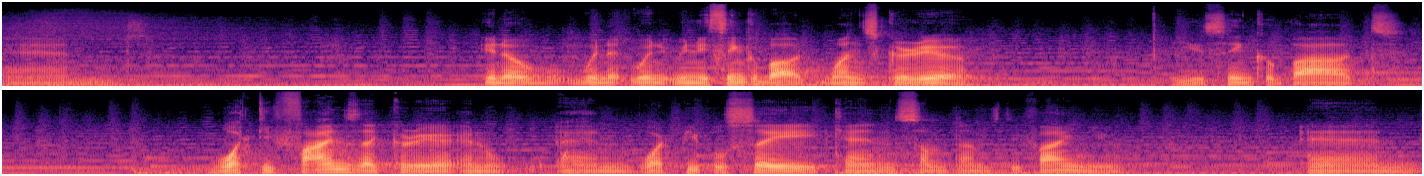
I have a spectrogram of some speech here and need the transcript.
And, you know, when, when, when you think about one's career, you think about what defines that career and, and what people say can sometimes define you. And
